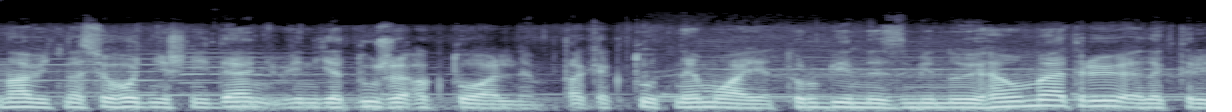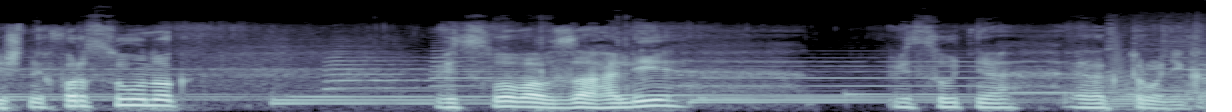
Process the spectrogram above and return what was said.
Навіть на сьогоднішній день він є дуже актуальним, так як тут немає турбіни з змінною геометрією, електричних форсунок. Від слова взагалі відсутня електроніка.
